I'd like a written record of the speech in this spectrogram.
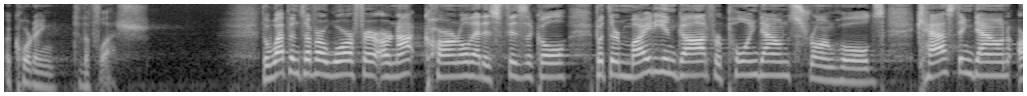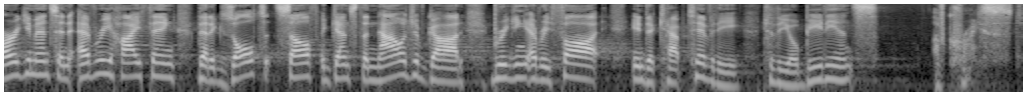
according to the flesh. The weapons of our warfare are not carnal, that is physical, but they're mighty in God for pulling down strongholds, casting down arguments and every high thing that exalts itself against the knowledge of God, bringing every thought into captivity to the obedience of Christ.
